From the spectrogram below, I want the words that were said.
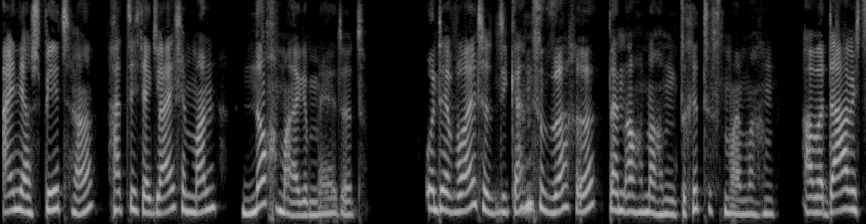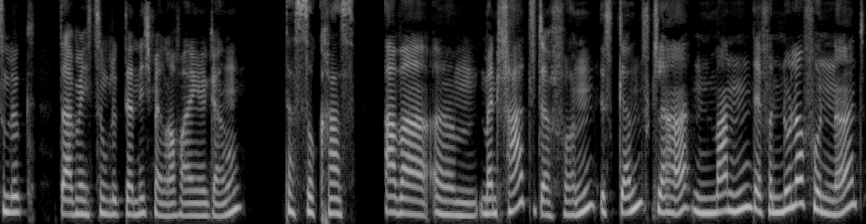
ein Jahr später hat sich der gleiche Mann nochmal gemeldet. Und er wollte die ganze Sache dann auch noch ein drittes Mal machen. Aber da habe ich zum Glück, da bin ich zum Glück dann nicht mehr drauf eingegangen. Das ist so krass. Aber ähm, mein Fazit davon ist ganz klar, ein Mann, der von 0 auf 100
